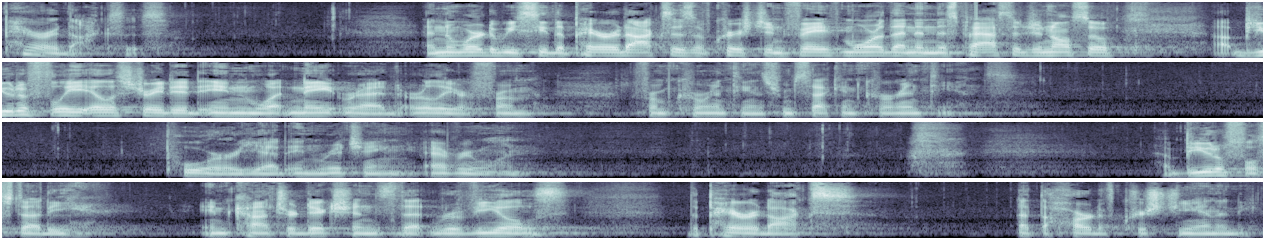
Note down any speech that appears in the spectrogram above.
paradoxes. And where do we see the paradoxes of Christian faith more than in this passage? And also, Uh, beautifully illustrated in what Nate read earlier from, from Corinthians, from Second Corinthians. Poor, yet enriching everyone. A beautiful study in contradictions that reveals the paradox at the heart of Christianity.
